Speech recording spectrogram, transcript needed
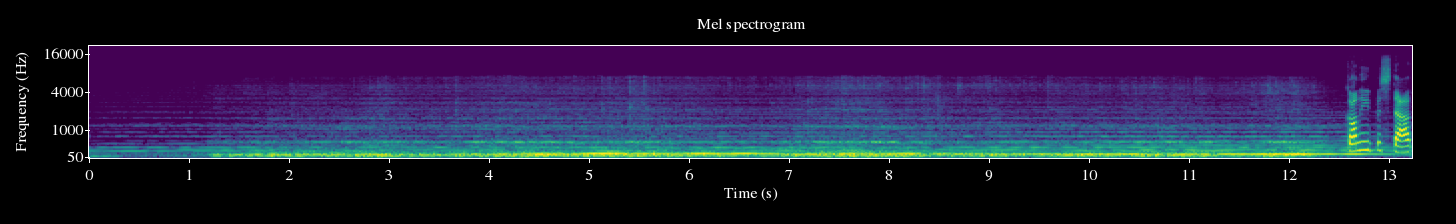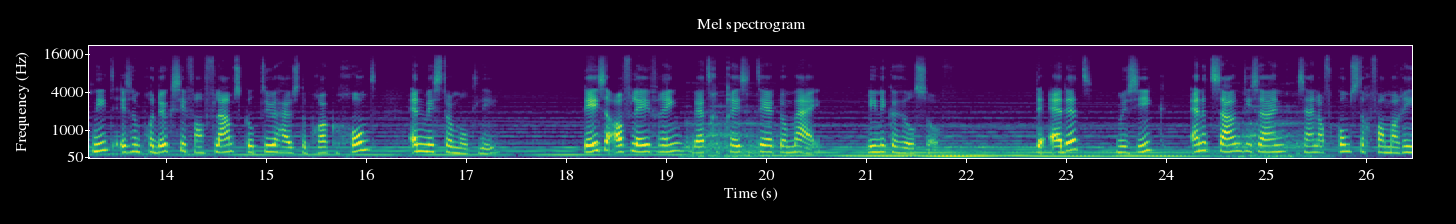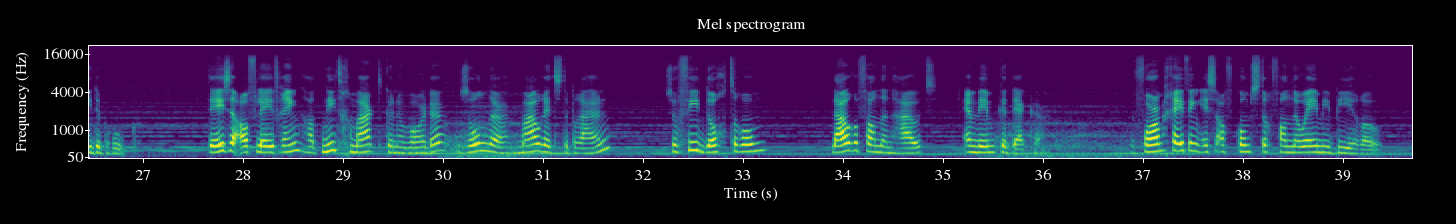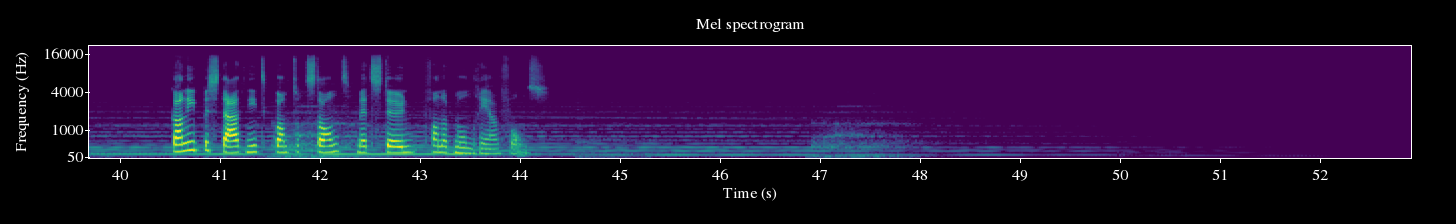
Kan niet bestaat niet is een productie van Vlaams Cultuurhuis De Brakke Grond en Mr. Motley. Deze aflevering werd gepresenteerd door mij, Lineke Hulshoff. De edit, muziek en het sounddesign zijn afkomstig van Marie de Broek. Deze aflevering had niet gemaakt kunnen worden zonder Maurits de Bruin, Sophie Dochterom, Laure van den Hout en Wimke Dekker. De vormgeving is afkomstig van Noemi Biro. Kan niet bestaat niet kwam tot stand met steun van het Mondriaan Fonds.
